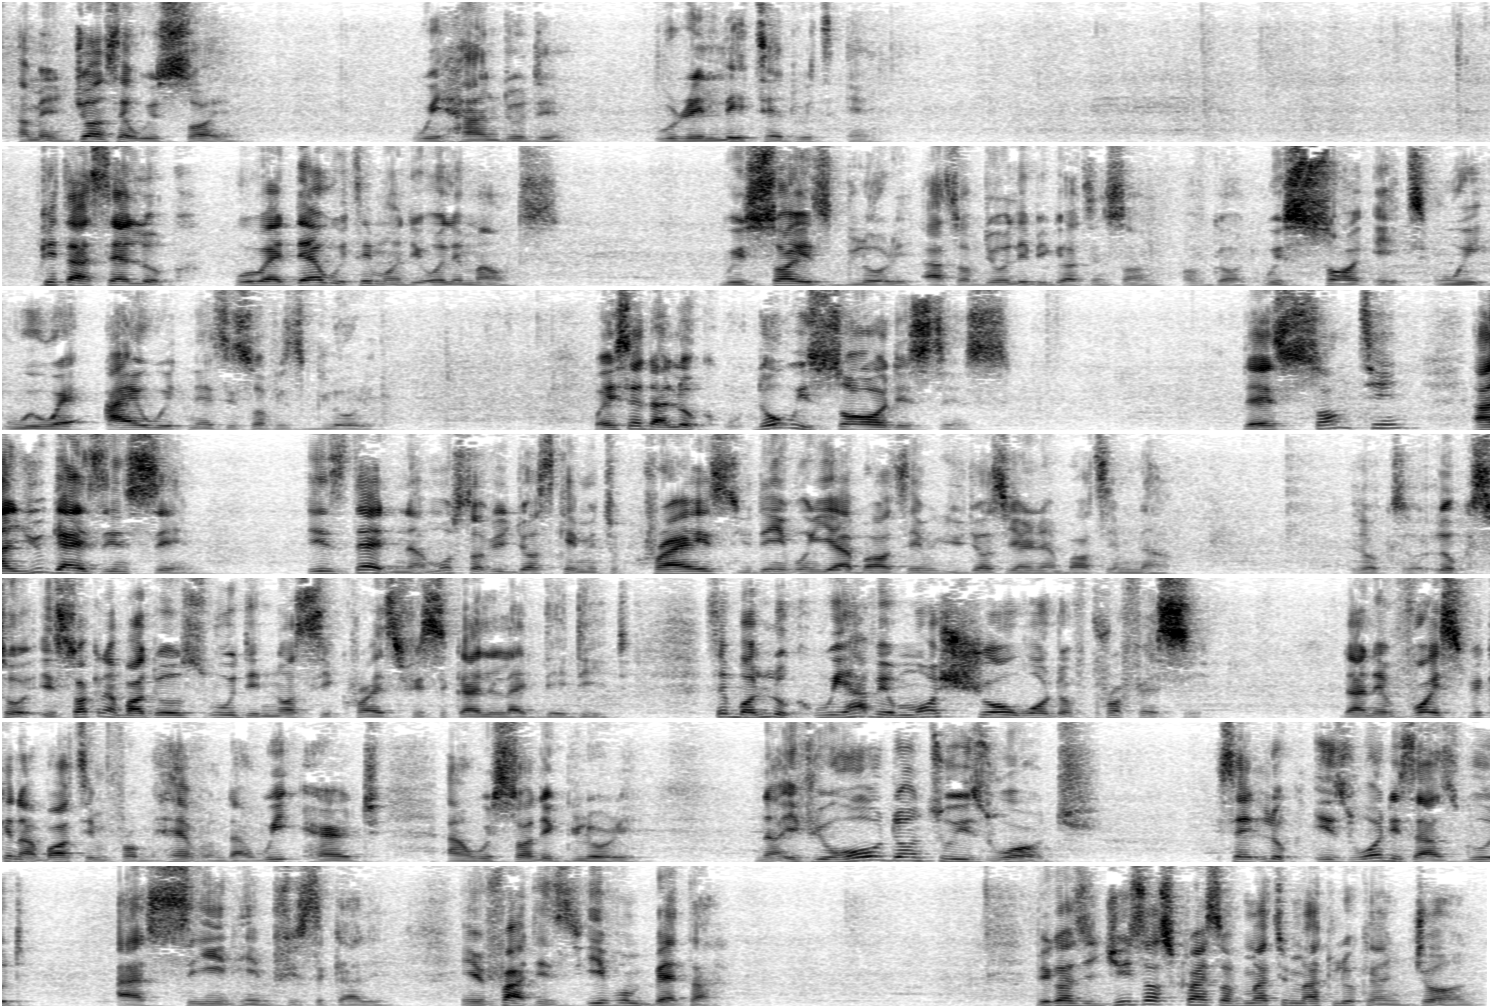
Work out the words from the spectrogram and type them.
I mean, John said we saw him, we handled him, we related with him. Peter said, Look, we were there with him on the Holy Mount. We saw his glory as of the only begotten Son of God. We saw it. We, we were eyewitnesses of his glory. But he said that, look, though we saw all these things, there's something, and you guys didn't see him. He's dead now. Most of you just came into Christ. You didn't even hear about him. You're just hearing about him now. Look, so look, so he's talking about those who did not see Christ physically like they did. Say, but look, we have a more sure word of prophecy than a voice speaking about him from heaven that we heard and we saw the glory. Now, if you hold on to his word, he said, look, his word is as good as seeing him physically. In fact, it's even better. Because the Jesus Christ of Matthew, Mark, Luke, and John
